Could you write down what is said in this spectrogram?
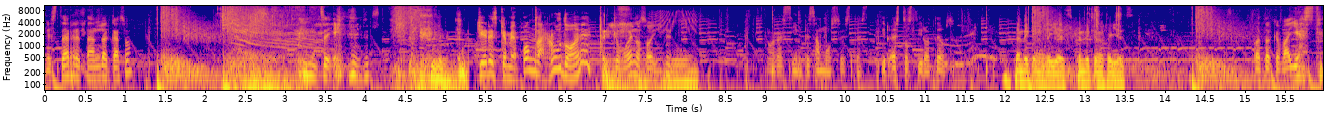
¿Me estás retando acaso? sí. ¿Quieres que me ponga rudo, eh? Qué bueno soy. Ahora sí empezamos estas estos tiroteos. Cuenta que me fallas, cuenta que me fallas. ¿Cuánto que fallaste?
